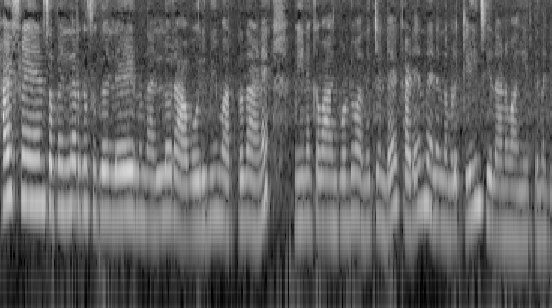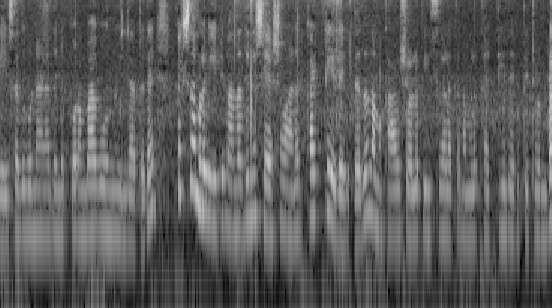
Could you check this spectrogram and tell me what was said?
ഹായ് ഫ്രണ്ട്സ് അപ്പോൾ എല്ലാവർക്കും സുഖമല്ലേ ഇന്ന് നല്ലൊരു ആവോലി മീൻ വറുത്തതാണ്. മീനൊക്കെ വാങ്ങിക്കൊണ്ട് വന്നിട്ടുണ്ട്. കടയിൽ നിന്ന് തന്നെ നമ്മൾ ക്ലീൻ ചെയ്താണ് വാങ്ങിയിരിക്കുന്ന ഗേസ് അതുകൊണ്ടാണ് അതിന്റെ പുറംഭാഗമൊന്നും ഇല്ലാത്തത്. പക്ഷെ നമ്മൾ വീട്ടിൽ വന്നതിന് ശേഷമാണ് കട്ട് ചെയ്തെടുത്തത്. നമുക്ക് ആവശ്യമുള്ള പീസുകളൊക്കെ നമ്മൾ കട്ട് ചെയ്തെടുത്തിട്ടുണ്ട്.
